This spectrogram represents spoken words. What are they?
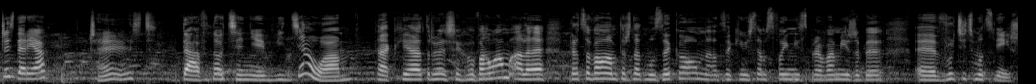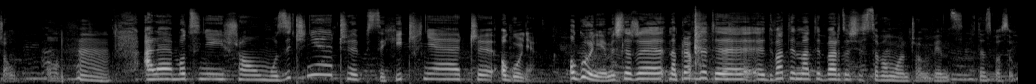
Cześć Daria. Cześć. Dawno Cię nie widziałam. Tak, ja trochę się chowałam, ale pracowałam też nad muzyką, nad jakimiś tam swoimi sprawami, żeby e, wrócić mocniejszą. O. Ale mocniejszą muzycznie, czy psychicznie, czy ogólnie? Ogólnie myślę, że naprawdę te dwa tematy bardzo się z sobą łączą, więc w ten sposób.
